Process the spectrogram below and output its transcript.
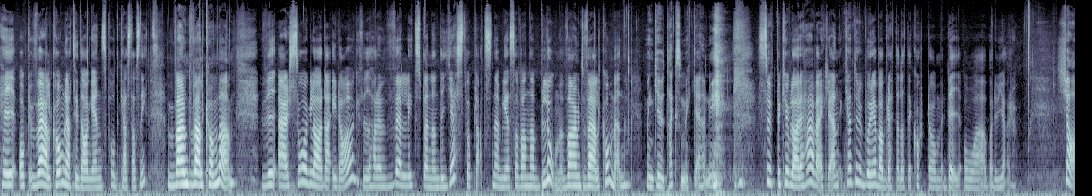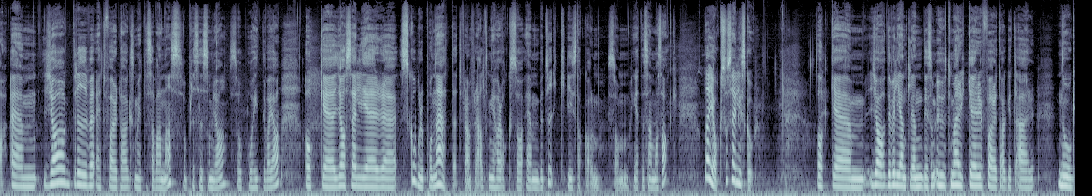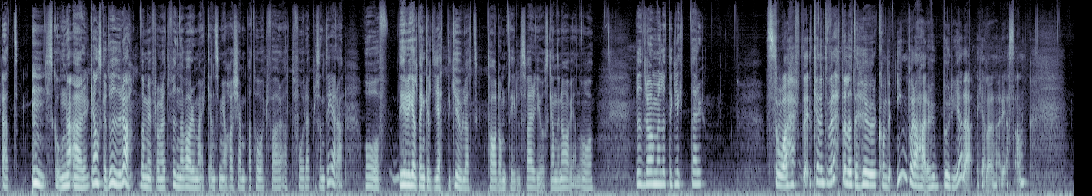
Hej och välkomna till dagens podcastavsnitt. Varmt välkomna! Vi är så glada idag för vi har en väldigt spännande gäst på plats, nämligen Savanna Blom. Varmt välkommen! Men gud, tack så mycket hörni. Superkul att ha det här verkligen. Kan inte du börja bara berätta lite kort om dig och vad du gör? Ja, um, jag driver ett företag som heter Savannas och precis som jag, så påhittig var jag. Och eh, jag säljer eh, skor på nätet framförallt men jag har också en butik i Stockholm som heter samma sak. Där jag också säljer skor. Och ehm, ja, det är väl egentligen det som utmärker företaget är nog att skorna är ganska dyra. De är från rätt fina varumärken som jag har kämpat hårt för att få representera. Och det är helt enkelt jättekul att ta dem till Sverige och Skandinavien och bidra med lite glitter. Så häftigt. Kan du inte berätta lite hur kom du in på det här och hur började hela den här resan?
